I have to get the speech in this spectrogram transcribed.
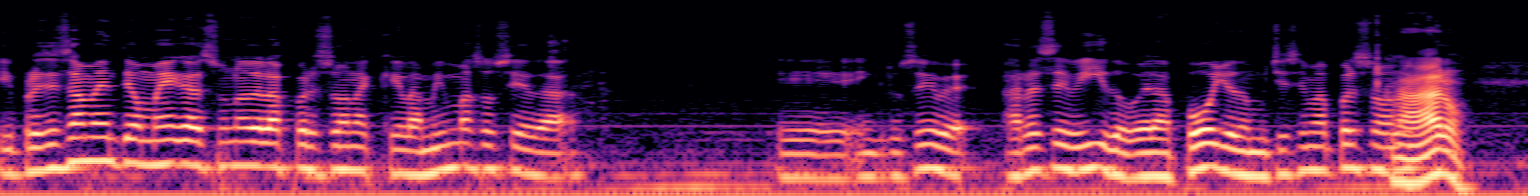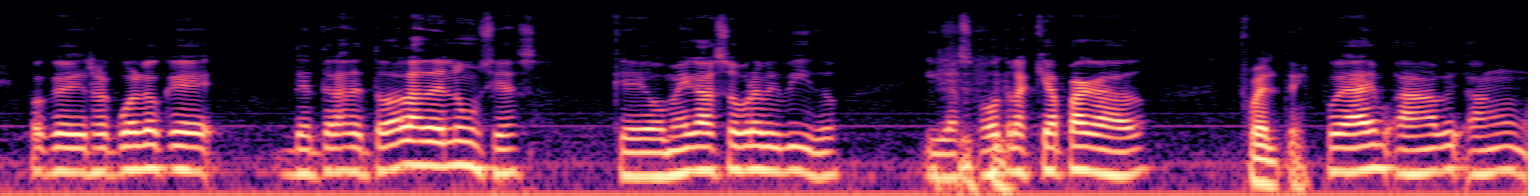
Y precisamente Omega es una de las personas que la misma sociedad, eh, inclusive, ha recibido el apoyo de muchísimas personas. Claro. Porque recuerdo que detrás de todas las denuncias que Omega ha sobrevivido y las otras que ha pagado, fuerte. Pues han,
